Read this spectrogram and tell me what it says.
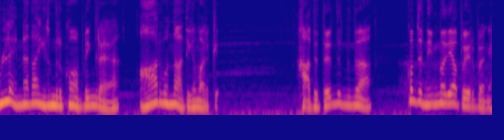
உள்ளே என்னதான் இருந்திருக்கும் அப்படிங்கிற ஆர்வம் தான் அதிகமாக இருக்குது அது தெரிஞ்சிருந்ததுன்னா கொஞ்சம் நிம்மதியாக போயிருப்பேங்க.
